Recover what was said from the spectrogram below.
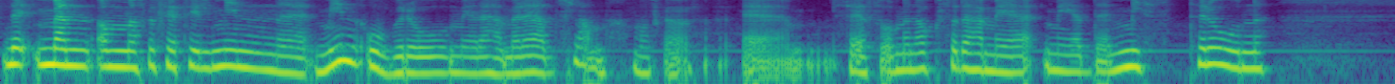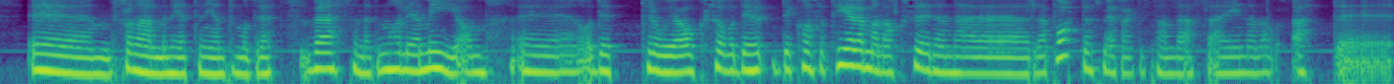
Nej, men om man ska se till min, eh, min oro med det här med rädslan, om man ska eh, säga så, men också det här med, med misstron eh, från allmänheten gentemot rättsväsendet, den håller jag med om. Eh, och det tror jag också, och det, det konstaterar man också i den här rapporten som jag faktiskt hann läsa här innan, att eh,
